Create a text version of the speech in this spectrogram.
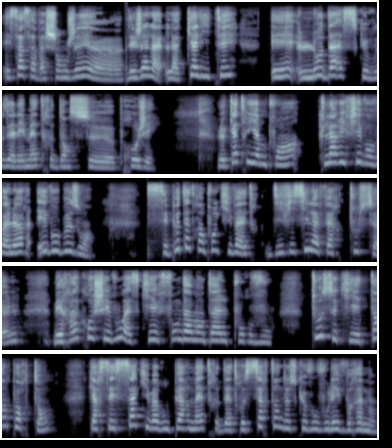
Et ça, ça va changer euh, déjà la qualité et l'audace que vous allez mettre dans ce projet. Le quatrième point, clarifiez vos valeurs et vos besoins. C'est peut-être un point qui va être difficile à faire tout seul, mais raccrochez-vous à ce qui est fondamental pour vous, tout ce qui est important, car c'est ça qui va vous permettre d'être certain de ce que vous voulez vraiment.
